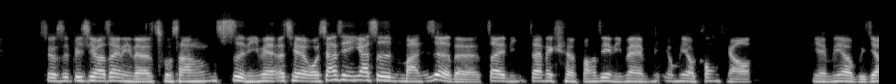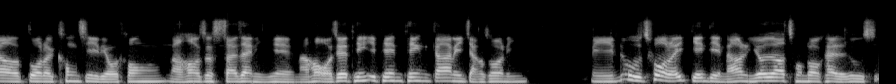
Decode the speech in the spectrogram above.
就是必须要在你的储藏室里面，而且我相信应该是蛮热的，在你在那个房间里面又没有空调，也没有比较多的空气流通，然后就塞在里面。然后我觉得听一边听，刚刚你讲说你你录错了一点点，然后你又要从头开始录起。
